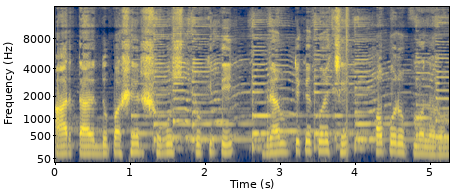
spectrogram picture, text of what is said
আর তার দুপাশের সবুজ প্রকৃতি গ্রামটিকে করেছে অপরূপ মনোরম।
